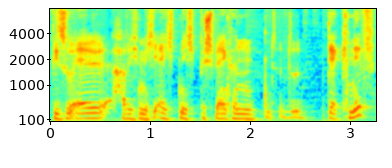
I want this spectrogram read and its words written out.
visuell habe ich mich echt nicht beschweren können. Der Kniff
